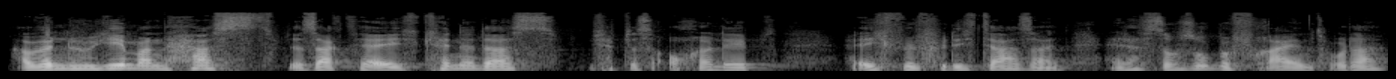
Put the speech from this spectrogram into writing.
Aber wenn du jemanden hast, der sagt, hey, ich kenne das, ich habe das auch erlebt, hey, ich will für dich da sein. Hey, das ist doch so befreiend, oder?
